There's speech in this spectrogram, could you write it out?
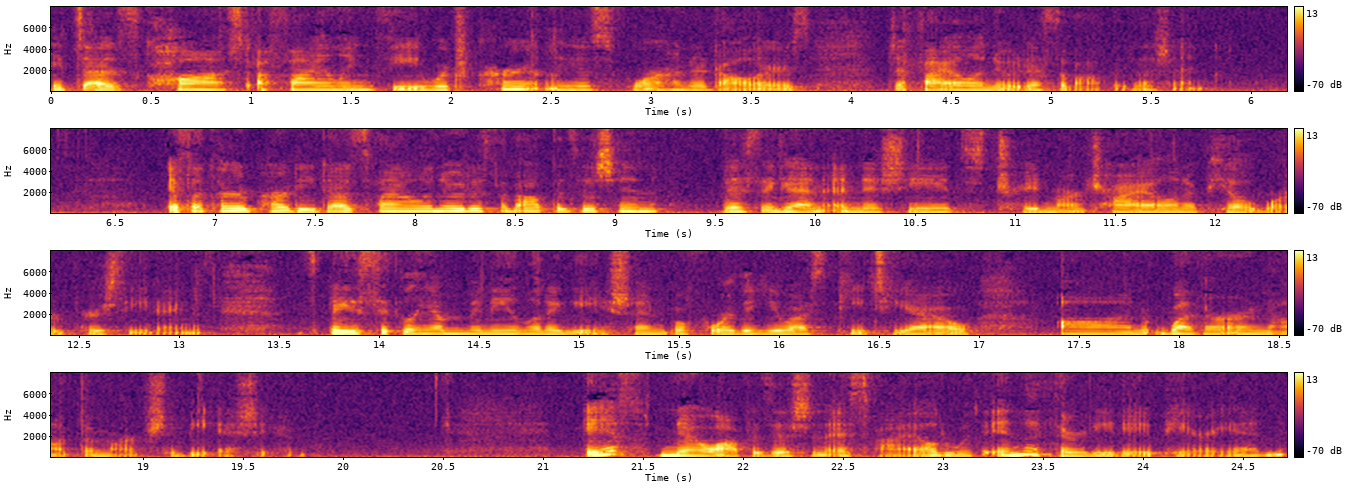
It does cost a filing fee, which currently is $400 to file a notice of opposition. If a third party does file a notice of opposition, this again initiates trademark trial and appeal board proceedings. It's basically a mini litigation before the USPTO on whether or not the mark should be issued. If no opposition is filed within the 30 day period,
